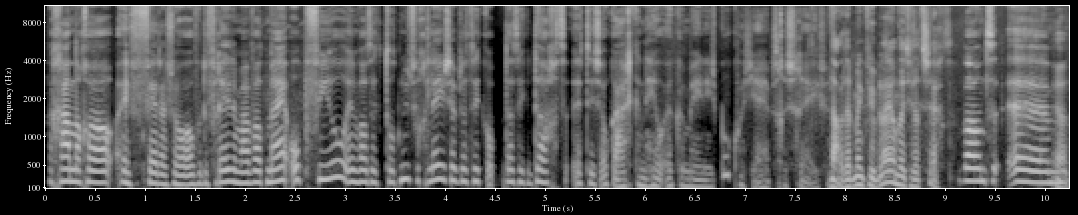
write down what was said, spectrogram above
We gaan nog wel even verder zo over de vrede. Maar wat mij opviel in wat ik tot nu toe gelezen heb, dat ik, dat ik dacht, het is ook eigenlijk een heel ecumenisch boek wat jij hebt geschreven. Nou, daar ben ik weer blij om dat je dat zegt. Want ehm, Ja.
